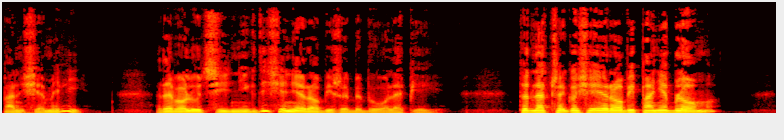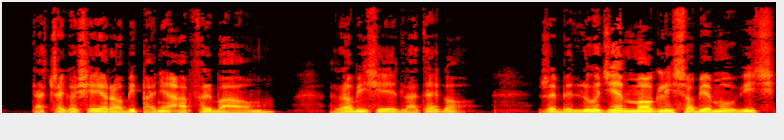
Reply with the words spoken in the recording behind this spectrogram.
pan się myli. Rewolucji nigdy się nie robi, żeby było lepiej. To dlaczego się je robi, panie Blum? Dlaczego się je robi, panie Apfelbaum? Robi się je dlatego, żeby ludzie mogli sobie mówić,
